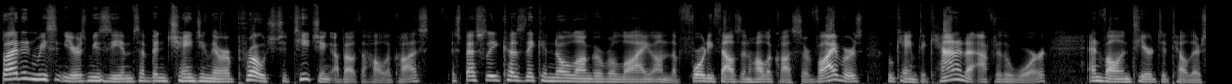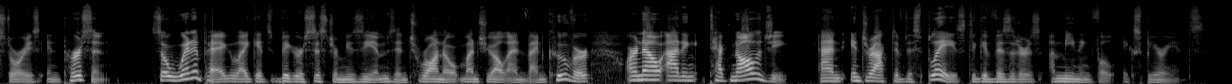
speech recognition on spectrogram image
But in recent years, museums have been changing their approach to teaching about the Holocaust, especially because they can no longer rely on the 40,000 Holocaust survivors who came to Canada after the war and volunteered to tell their stories in person. So, Winnipeg, like its bigger sister museums in Toronto, Montreal, and Vancouver, are now adding technology and interactive displays to give visitors a meaningful experience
